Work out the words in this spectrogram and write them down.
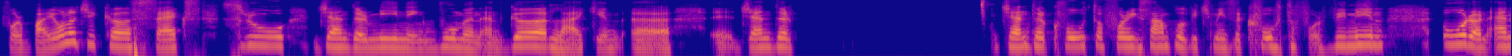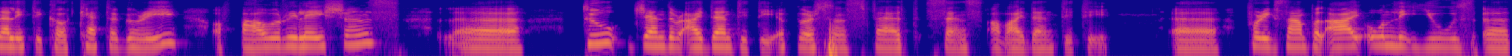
for biological sex through gender meaning woman and girl, like in gender gender quota, for example, which means a quota for women, or an analytical category of power relations, uh, to gender identity, a person's felt sense of identity. Uh, for example, I only use uh,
